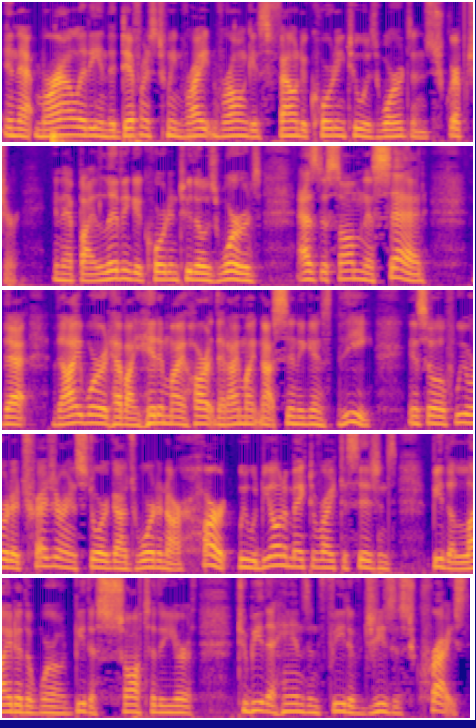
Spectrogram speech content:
and that morality and the difference between right and wrong is found according to his words in scripture, and that by living according to those words, as the psalmist said, that thy word have I hid in my heart that I might not sin against thee. And so if we were to treasure and store God's word in our heart, we would be able to make the right decisions, be the light of the world, be the salt of the earth, to be the hands and feet of Jesus Christ.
